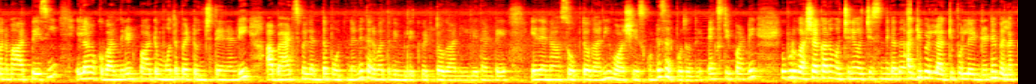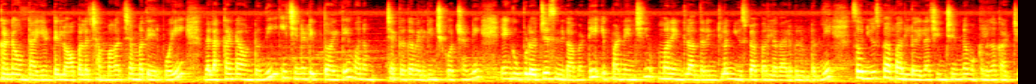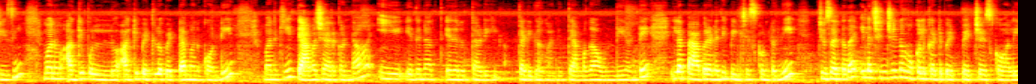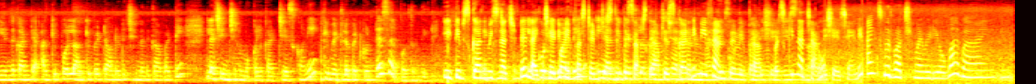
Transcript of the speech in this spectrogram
మనం ఆర్పేసి ఇలా ఒక వన్ మినిట్ పాటు మూత పెట్టి ఉంచితేనండి ఆ బ్యాడ్ స్మెల్ ఎంత పోతుందండి తర్వాత విమ్ లిక్విడ్తో కానీ లేదంటే ఏదైనా సోప్తో కానీ వాష్ చేసుకుంటే సరిపోతుంది. నెక్స్ట్ టిప్ అండి ఇప్పుడు వర్షాకాలం వచ్చినే వచ్చేసింది కదా. అగ్గిపుల్ల అగ్గిపుల్ల ఏంటంటే వెలక్కండా ఉంటాయి అంటే లోపల చెమ్మగా చెమ్మ తేరిపోయి వెలక్కండా ఉంటుంది. ఈ చిన్న టిప్తో అయితే మనం చక్కగా వెలిగించుకోవచ్చు అండి ఇంక ఇప్పుడు వచ్చేసింది కాబట్టి ఇప్పటి నుంచి మన ఇంట్లో అందరి ఇంట్లో న్యూస్ పేపర్లు అవైలబుల్ ఉంటుంది. సో న్యూస్ పేపర్లో ఇలా చిన్న చిన్న ముక్కలుగా కట్ చేసి మనం అగ్గి పుల్లలో అగ్గి పెట్టెలో పెట్టామనుకోండి మనకి తేమ చేరకుండా ఈ ఏదైనా ఏదైనా తడి తడిగా కానీ తేమగా ఉంది అంటే ఇలా పేపర్ అనేది పీల్చేసుకుంటుంది. చూసారు కదా ఇలా చిన్న చిన్న ముక్కలు కట్టి పెట్టి పెట్టి చేసుకోవాలి. ఎందుకంటే అగ్గిపొల్లు అగ్గిపెట్టి ఆల్రెడీ చిన్నది కాబట్టి ఇలా చిన్న చిన్న ముక్కలు కట్ చేసుకొని అగ్గిపెట్టెలో పెట్టుకుంటే సరిపోతుంది. ఈ టిప్స్ కానీ మీకు నచ్చింటే లైక్ చేయండి మీరు. ఫస్ట్ టైం చూస్తుంటే సబ్స్క్రైబ్ చేసుకోండి మీ ఫ్యామిలీ మెంబర్స్కి నా ఛానల్ షేర్ చేయండి. Thanks for watching my video bye bye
